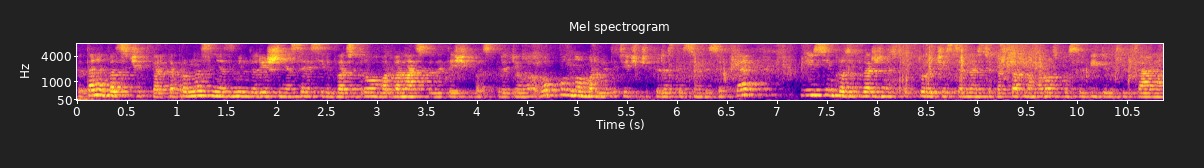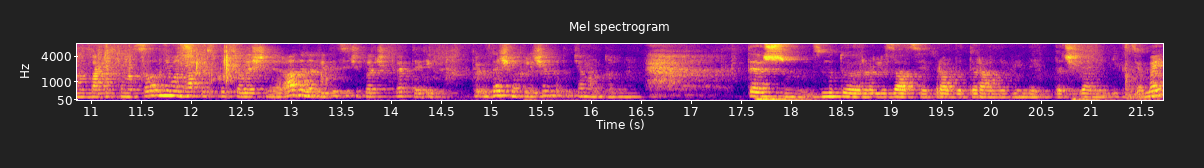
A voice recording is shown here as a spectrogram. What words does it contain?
Питання 24. Про внесення змін до рішення сесії 22.12.2023 року номер 2475 8 про затвердження структури чисельності та штатного розпису відділу соціального захисту населення Вангарської селищної ради на 2024 рік. Доповідач Михайліченко Тетяна Анатоліївна. Теж з метою реалізації прав ветеранів війни та членів їх сімей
